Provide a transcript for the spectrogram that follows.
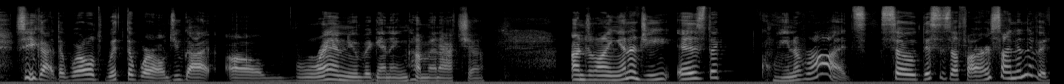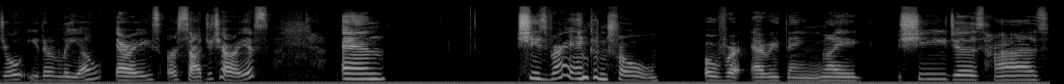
so you got the world with the world. You got a brand new beginning coming at you. Underlying energy is the Queen of Rods. So this is a fire sign individual, either Leo, Aries, or Sagittarius. And she's very in control over everything. Like, she just has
